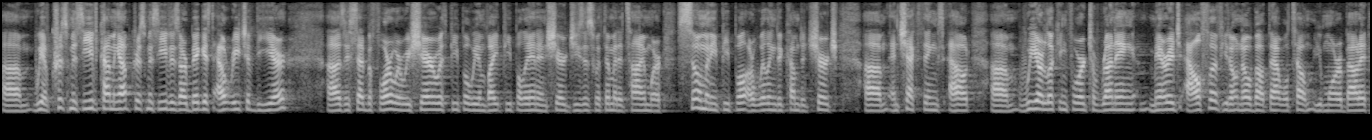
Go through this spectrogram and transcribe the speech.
Um, we have Christmas Eve coming up. Christmas Eve is our biggest outreach of the year. Uh, as I said before, where we share with people, we invite people in and share Jesus with them at a time where so many people are willing to come to church um, and check things out. Um, we are looking forward to running Marriage Alpha. If you don't know about that, we'll tell you more about it.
